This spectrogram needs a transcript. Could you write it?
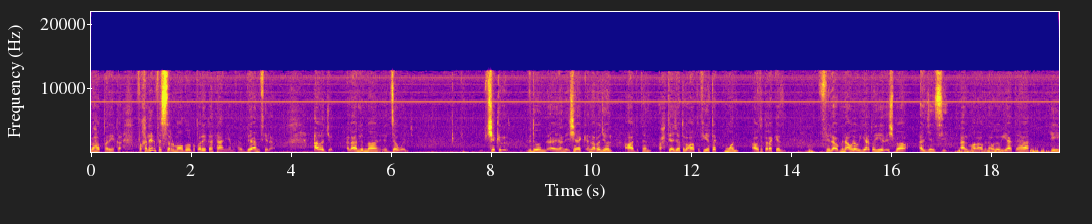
بهالطريقة فخلينا نفسر الموضوع بطريقة ثانية مثلا بأمثلة. الرجل الآن لما يتزوج بشكل بدون يعني شك أن الرجل عادة احتياجاته العاطفية تكمن أو تتركز في من أولوياته هي الإشباع الجنسي. المرأة من أولوياتها هي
